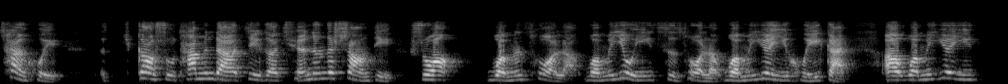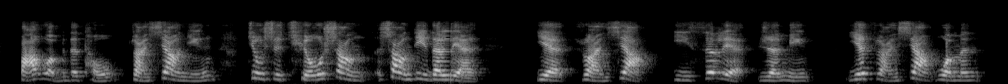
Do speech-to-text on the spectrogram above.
忏悔，告诉他们的这个全能的上帝说，我们错了，我们又一次错了，我们愿意悔改啊，我们愿意把我们的头转向您，就是求上上帝的脸也转向以色列人民。也转向我们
